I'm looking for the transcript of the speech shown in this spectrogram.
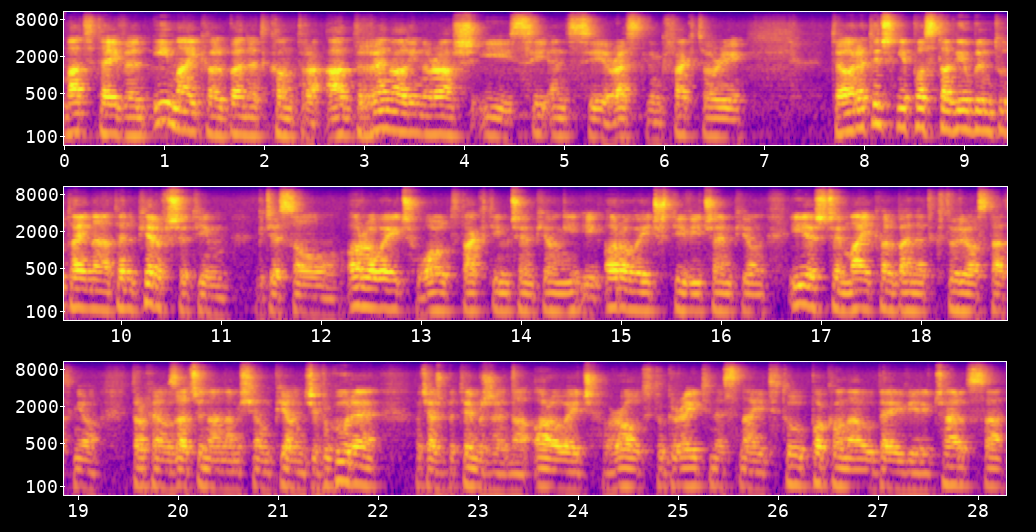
Matt Taven i Michael Bennett kontra Adrenaline Rush i CNC Wrestling Factory. Teoretycznie postawiłbym tutaj na ten pierwszy team, gdzie są ROH World Tag Team Championi i ROH TV Champion. I jeszcze Michael Bennett, który ostatnio trochę zaczyna nam się piąć w górę, chociażby tym, że na ROH Road to Greatness Night 2 pokonał Davey Richardsa,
